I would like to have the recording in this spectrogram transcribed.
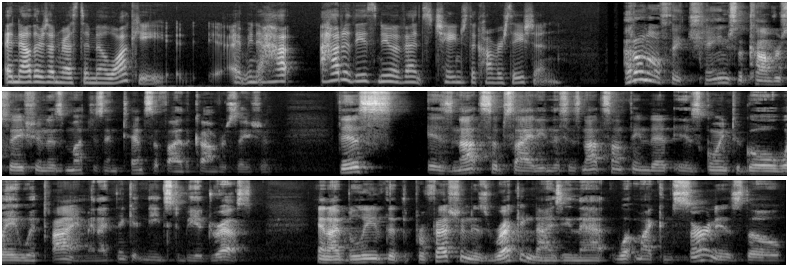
and now there's unrest in Milwaukee. I mean, how how do these new events change the conversation? I don't know if they change the conversation as much as intensify the conversation. This is not subsiding. This is not something that is going to go away with time, and I think it needs to be addressed. And I believe that the profession is recognizing that. What my concern is, though,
